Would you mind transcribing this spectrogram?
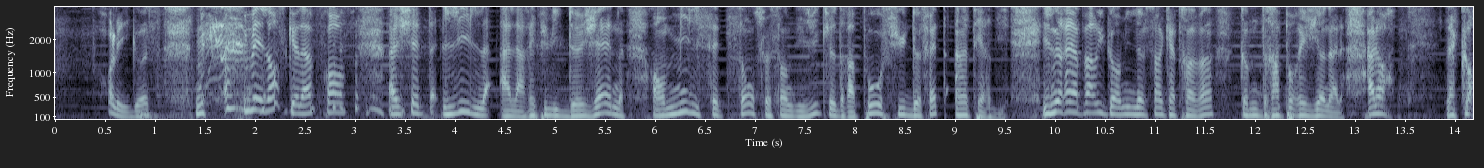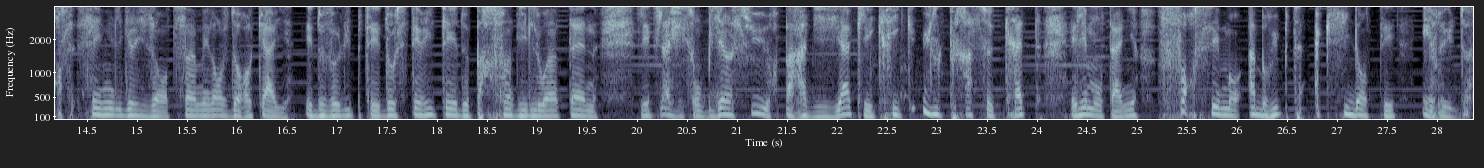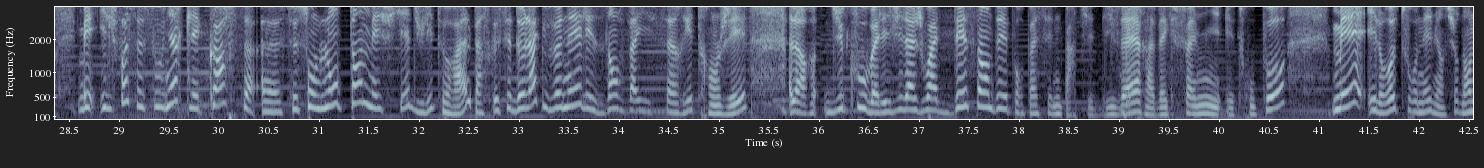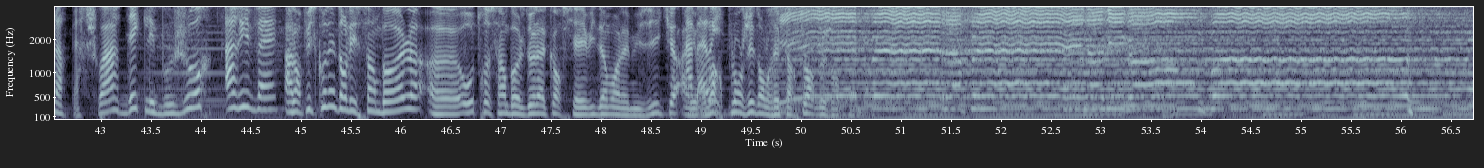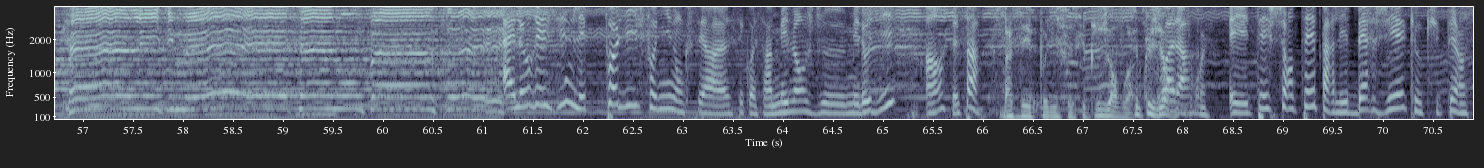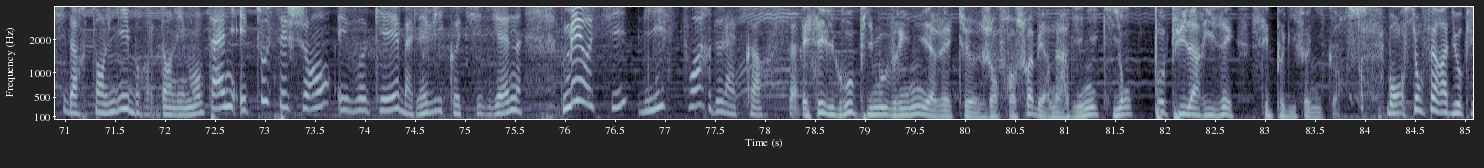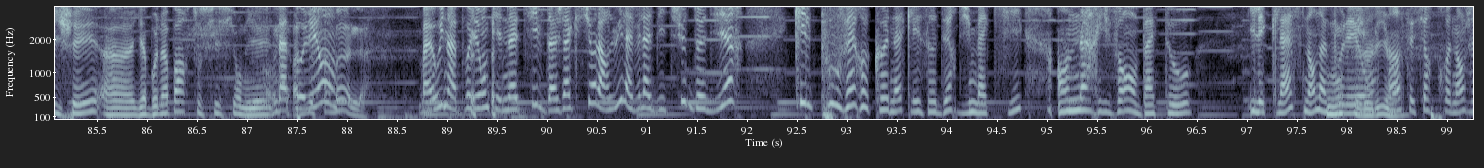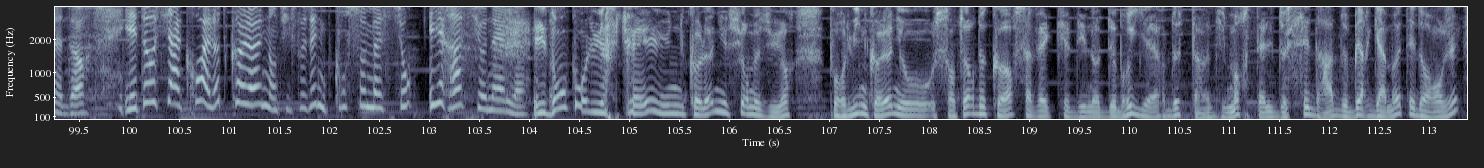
Oh les gosses. Mais, mais lorsque la France achète l'île à la République de Gênes en 1778, le drapeau fut de fait interdit. Il ne réapparut qu'en 1980 comme drapeau régional. Alors, la Corse, c'est une île grisante, c'est un mélange de rocailles et de volupté, d'austérité, de parfums d'îles lointaines. Les plages y sont bien sûr paradisiaques, les criques ultra secrètes et les montagnes forcément abruptes, accidentées et rudes. Mais il faut se souvenir que les Corses euh, se sont longtemps méfiés du littoral parce que c'est de là que venaient les envahisseurs étrangers. Alors du coup, bah, les villageois descendaient pour passer une partie de l'hiver avec famille et troupeaux, mais ils retournaient bien sûr dans leur perchoir dès que les beaux jours arrivaient. Alors, puisqu'on est dans les symboles, euh, autre symbole de la Corse, il y a évidemment la musique. Allez, bah on va oui. replonger dans le répertoire de Jean les polyphonies, donc c'est euh, c'est quoi? C'est un mélange de mélodies, hein, c'est ça? Bah, des polyphonies, c'est plusieurs voix. C'est plusieurs. Voilà. ouais. et étaient chantés par les bergers qui occupaient ainsi leur temps libre dans les montagnes. Et tous ces chants évoquaient bah, la vie quotidienne, mais aussi l'histoire de la Corse. Et c'est le groupe Imouvrini avec euh, Jean-François Bernardini qui ont popularisé ces polyphonies corses. Bon, si on fait radio cliché, euh, il y a Bonaparte aussi, si on y est. Napoléon. Ah. Bah oui, Napoléon qui est natif d'Ajaccio. Alors lui, il avait l'habitude de dire qu'il pouvait reconnaître les odeurs du maquis en arrivant en bateau. Il est classe, non, Napoléon Mmh, c'est joli, Hein, ouais. C'est surprenant, j'adore. Il était aussi accro à l'eau de Cologne, dont il faisait une consommation irrationnelle. Et donc on lui a créé une Cologne sur mesure. Pour lui, une Cologne au senteur de Corse avec des notes de bruyère, de thym, d'immortel, de cédra, de bergamote et d'oranger.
